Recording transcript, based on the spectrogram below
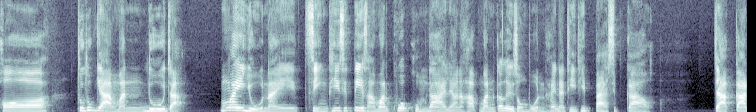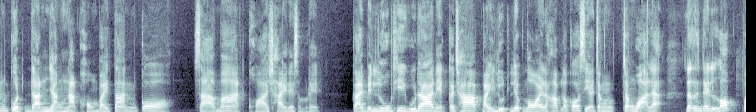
พอทุกๆอย่างมันดูจะไม่อยู่ในสิ่งที่ซิตี้สามารถควบคุมได้แล้วนะครับ มันก็เลยส่งผลให้นาทีที่ 89 จากการกดดันอย่างหนักของไบตันก็สามารถคว้าชัยได้สำเร็จ กลายเป็นลูกที่กูด้าเนี่ยกระชากไปหลุดเรียบร้อยนะครับ แล้วก็เสียจังจังหวะและ แล้วตัดสินใจล็อกไป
